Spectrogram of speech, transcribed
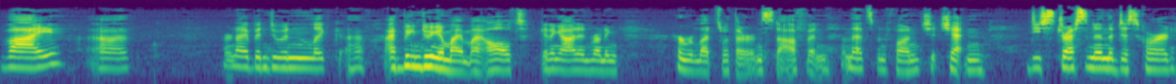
Vi. Uh, her and I've been doing like uh, I've been doing my my alt, getting on and running her roulettes with her and stuff, and, and that's been fun, chit chatting, de stressing in the Discord.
